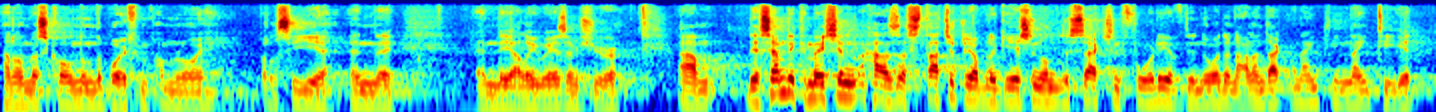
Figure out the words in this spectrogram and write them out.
And I'll miss calling him the boy from Pomeroy, but I'll see you in the, in the alleyways, I'm sure. Um, the Assembly Commission has a statutory obligation under Section 40 of the Northern Ireland Act 1998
